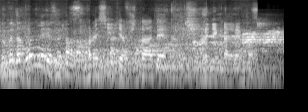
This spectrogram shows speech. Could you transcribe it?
Ну, Вы довольны результатом? Спросите в штабе радикальной партии.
